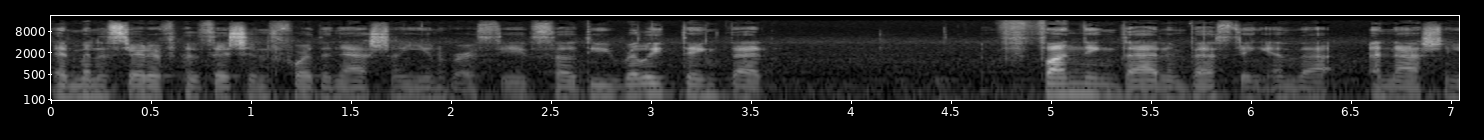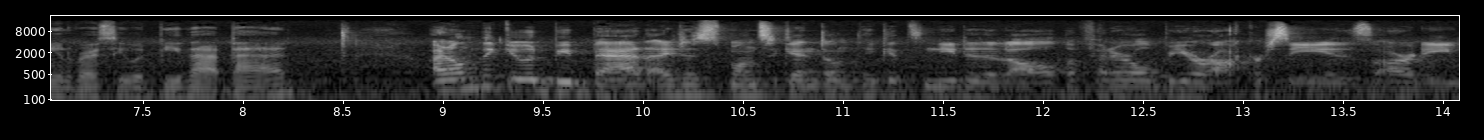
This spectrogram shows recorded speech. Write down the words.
administrative positions for the national universities. So, do you really think that funding that, investing in that a national university would be that bad? I don't think it would be bad. I just, once again, don't think it's needed at all. The federal bureaucracy is already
